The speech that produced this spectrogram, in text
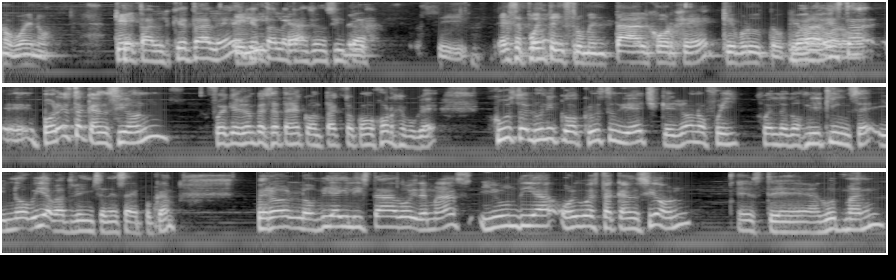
No, bueno. ¿Qué, tal? ¿Qué tal, eh? ¿Qué tal la cancioncita? sí. Ese puente instrumental, Jorge, qué bruto, qué Bueno, bárbaro. esta, eh, por esta canción fue que yo empecé a tener contacto con Jorge, porque justo el único Cruise to the Edge que yo no fui fue el de 2015 y no vi a Bad Dreams en esa época, pero los vi ahí listado y demás, y un día oigo esta canción, este, a Goodman,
